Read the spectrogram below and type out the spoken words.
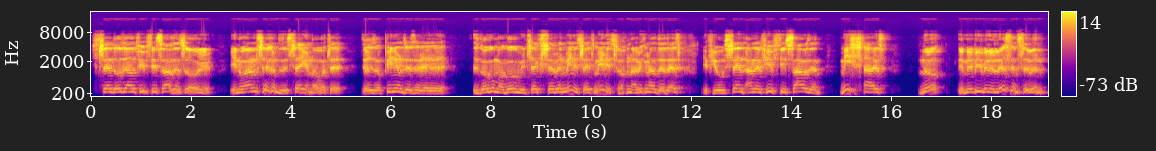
send those 50,000, so in one second they say, you know what, uh, there is opinion that uh, Gog Magog will take seven minutes, eight minutes, so now we cannot do that. If you send 150,000 missiles, no, maybe even less than seven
